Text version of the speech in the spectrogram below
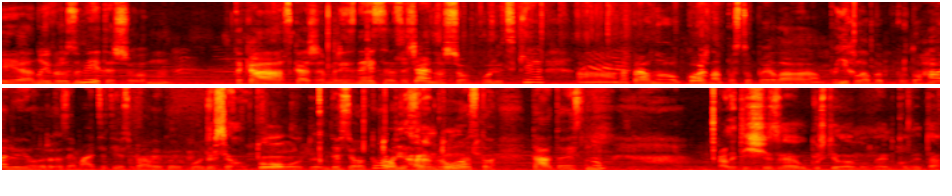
І, ну і ви розумієте, що така, скажімо, різниця, звичайно, що по-людськи, напевно, кожна поступила, поїхала би в Португалію, займається тією справою, якою де хоче. все готово, де... Де все готово, Тобі де все гарантують. просто. Та, то есть, ну, Але ти ще за- упустила момент, коли та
